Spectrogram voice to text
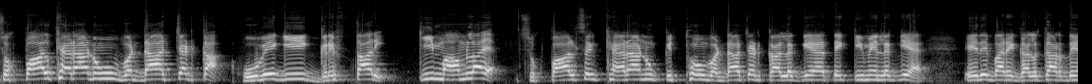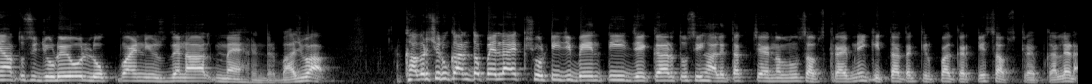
ਸੁਖਪਾਲ ਖਹਿਰਾ ਨੂੰ ਵੱਡਾ ਝਟਕਾ ਹੋਵੇਗੀ ਗ੍ਰਿਫਤਾਰੀ। ਕੀ ਮਾਮਲਾ ਹੈ? ਸੁਖਪਾਲ ਸਿੰਘ ਖਹਿਰਾ ਨੂੰ ਕਿੱਥੋਂ ਵੱਡਾ ਝਟਕਾ ਲੱਗਿਆ ਤੇ ਕਿਵੇਂ ਲੱਗਿਆ ਇਹਦੇ ਬਾਰੇ ਗੱਲ ਕਰਦੇ ਹਾਂ। ਤੁਸੀਂ ਜੁੜਿਓ ਲੋਕ ਪੁਆਇੰਟ ਨਿਊਜ਼ ਦੇ ਨਾਲ। ਮੈਂ ਹਰਿੰਦਰ ਬਾਜਵਾ। ਖਬਰ ਸ਼ੁਰੂ ਕਰਨ ਤੋਂ ਪਹਿਲਾਂ ਇੱਕ ਛੋਟੀ ਜੀ ਬੇਨਤੀ, ਜੇਕਰ ਤੁਸੀਂ ਹਾਲੇ ਤੱਕ ਚੈਨਲ ਨੂੰ ਸਬਸਕ੍ਰਾਈਬ ਨਹੀਂ ਕੀਤਾ, ਤਾਂ ਕਿਰਪਾ ਕਰਕੇ ਸਬਸਕ੍ਰਾਈਬ ਕਰ ਲੈਣਾ।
